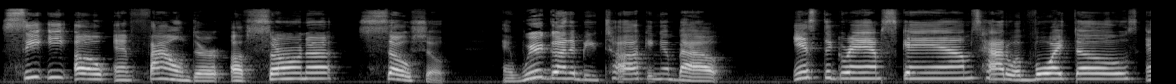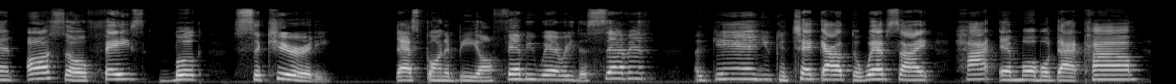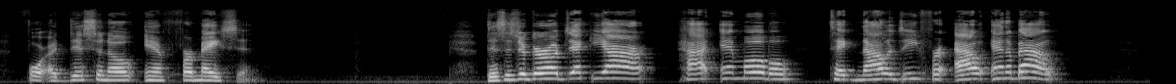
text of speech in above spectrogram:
CEO and founder of Cerna Social. And we're going to be talking about Instagram scams, how to avoid those, and also Facebook security. That's going to be on February the 7th. Again, you can check out the website hotandmobile.com for additional information. This is your girl Jackie R. Hot and Mobile Technology for Out and About.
